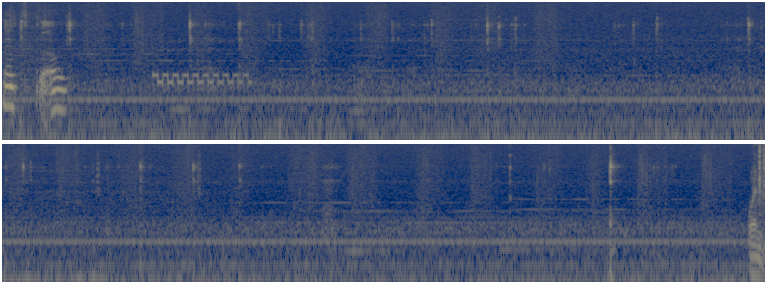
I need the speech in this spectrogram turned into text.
Let's go. When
